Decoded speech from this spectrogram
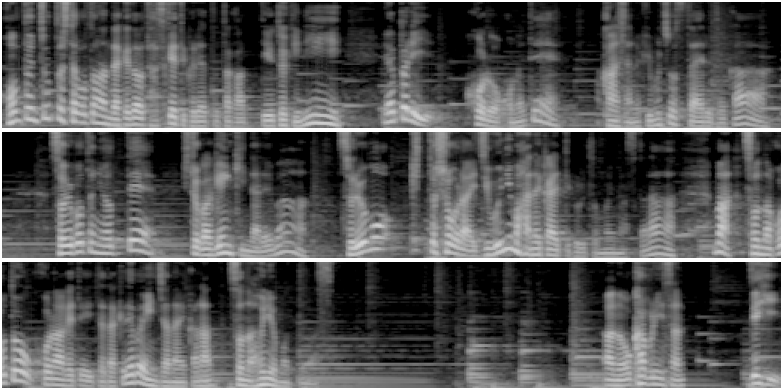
本当にちょっとしたことなんだけど助けてくれたとかっていう時にやっぱり心を込めて感謝の気持ちを伝えるとかそういうことによって人が元気になればそれもきっと将来自分にも跳ね返ってくると思いますからまあそんなことを心がけていただければいいんじゃないかなそんなふうに思ってます。あのカブリンさんぜひ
